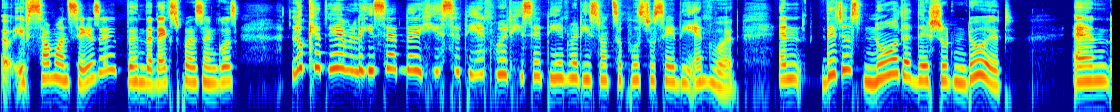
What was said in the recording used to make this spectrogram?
uh, if someone says it, then the next person goes, look at him. He said the he said the N word. He said the N word. He's not supposed to say the N word. And they just know that they shouldn't do it. And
